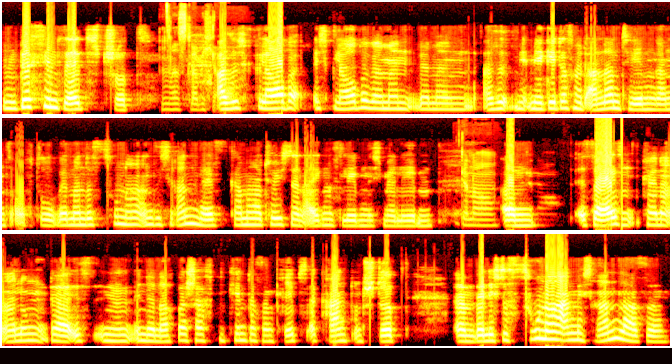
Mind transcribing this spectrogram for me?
ein bisschen Selbstschutz. Das glaube ich auch. Also ich glaube, ich glaube, wenn man, wenn man, also mir, mir geht das mit anderen Themen ganz oft so, wenn man das zu nah an sich ranlässt, kann man natürlich sein eigenes Leben nicht mehr leben. Genau. Ähm, es sei es, keine Ahnung, da ist in, in der Nachbarschaft ein Kind, das an Krebs erkrankt und stirbt. Ähm, wenn ich das zu nah an mich ranlasse,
